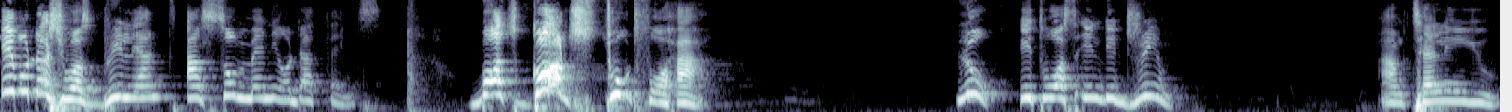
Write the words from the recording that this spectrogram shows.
Even though she was brilliant and so many other things. But God stood for her. Look, it was in the dream. I'm telling you,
